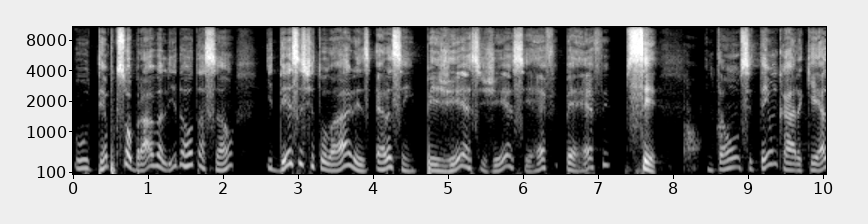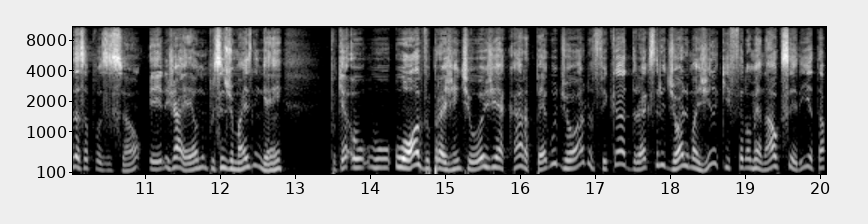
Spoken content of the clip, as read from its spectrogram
o tempo que sobrava ali da rotação. E desses titulares era assim, PG, SG, SF, PF, C. Então, se tem um cara que é dessa posição, ele já é, eu não preciso de mais ninguém. Porque o, o, o, óbvio pra gente hoje é, cara, pega o Jordan, fica Drexler e Jordan, imagina que fenomenal que seria tal.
